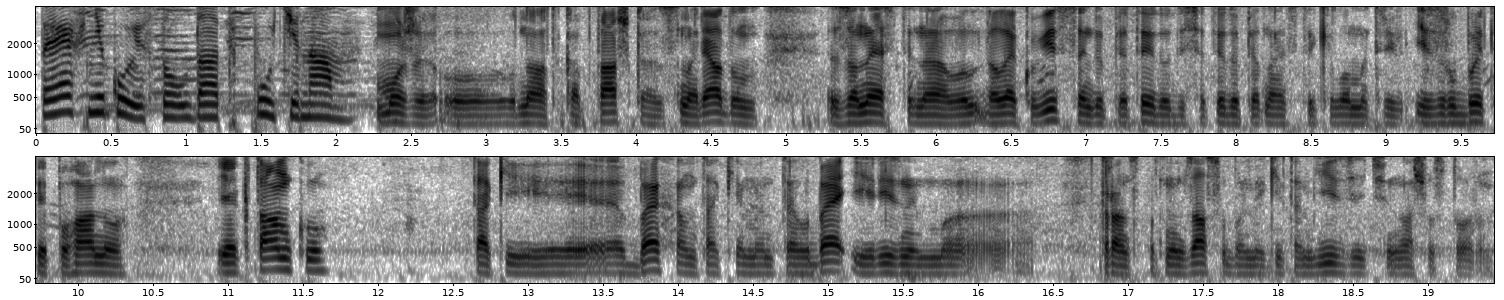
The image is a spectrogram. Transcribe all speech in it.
техніку і солдат Путіна. Може одна така пташка з снарядом занести на далеку відстань до 5, до 10, до 15 кілометрів і зробити погано як танку, так і бехам, так і МТЛБ і різним е, транспортним засобам, які там їздять в нашу сторону.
